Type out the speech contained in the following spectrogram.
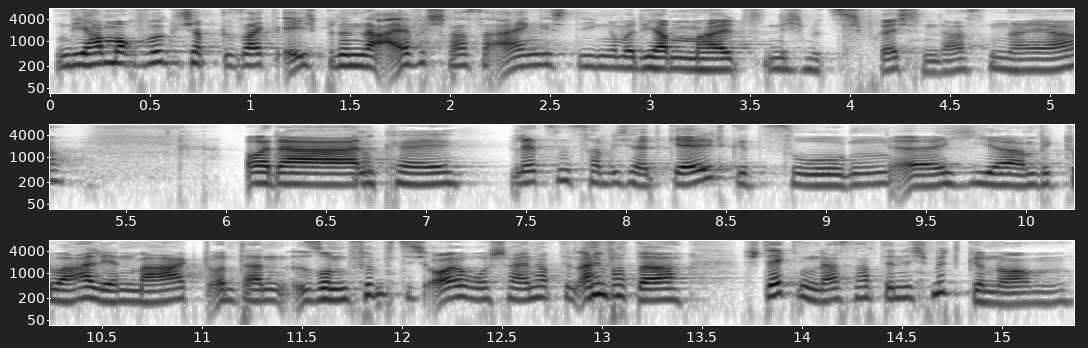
Und die haben auch wirklich, ich habe gesagt, ey, ich bin in der Eifelstraße eingestiegen, aber die haben halt nicht mit sich sprechen lassen, naja. Oder Okay. letztens habe ich halt Geld gezogen äh, hier am Viktualienmarkt und dann so einen 50-Euro-Schein, hab den einfach da stecken lassen, hab den nicht mitgenommen.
